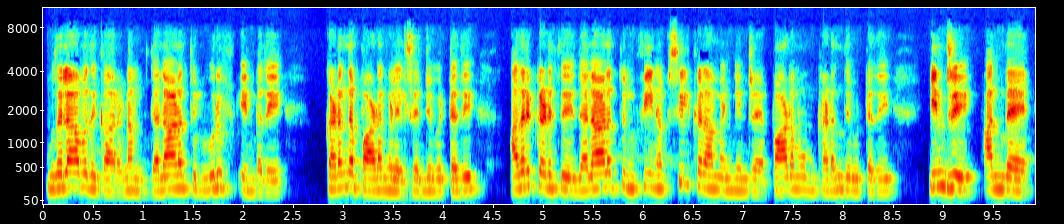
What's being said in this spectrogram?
முதலாவது காரணம் தலாலத்துல் உருஃப் என்பது கடந்த பாடங்களில் சென்று விட்டது அதற்கடுத்து தலாலத்துன் ஃபி நப்சில் கலாம் என்கின்ற பாடமும் கடந்து விட்டது இன்று அந்த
